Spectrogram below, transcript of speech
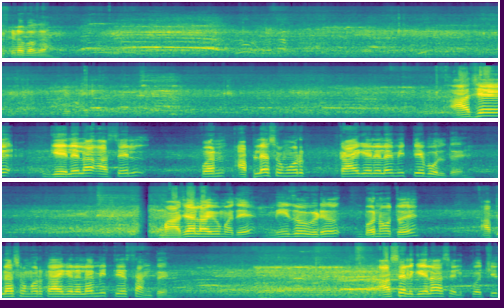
इकडं बघा. हे आजे गेलेला असेल पण आपल्यासमोर काय गेलेलं आहे मी ते बोलतोय. माझ्या लाईव्हमध्ये मी जो व्हिडिओ बनवतो आहे आपल्यासमोर काय गेलेलं आहे मी तेच सांगतो आहे असेल गेला असेल क्वचित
